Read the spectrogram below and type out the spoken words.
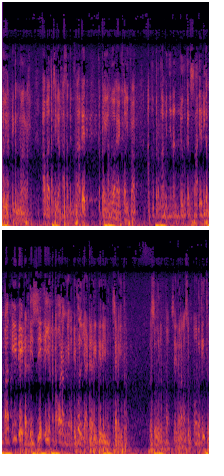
Melihat dengan marah. Apa tidak Hasan bin Thabit? Ketahuilah wahai khalifah, aku pernah menyanandungkan syair di tempat ini dan di sini ada orang yang lebih mulia dari dirimu. Saya itu. Rasulullah. Sayyidina langsung oh begitu.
